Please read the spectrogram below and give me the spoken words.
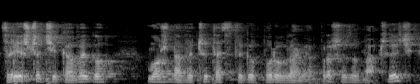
Co jeszcze ciekawego można wyczytać z tego porównania? Proszę zobaczyć,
